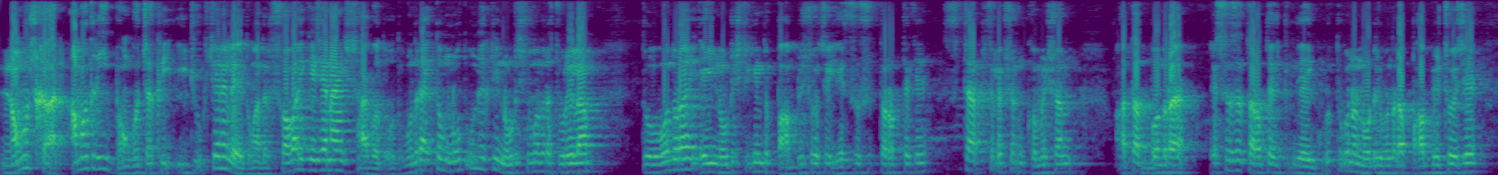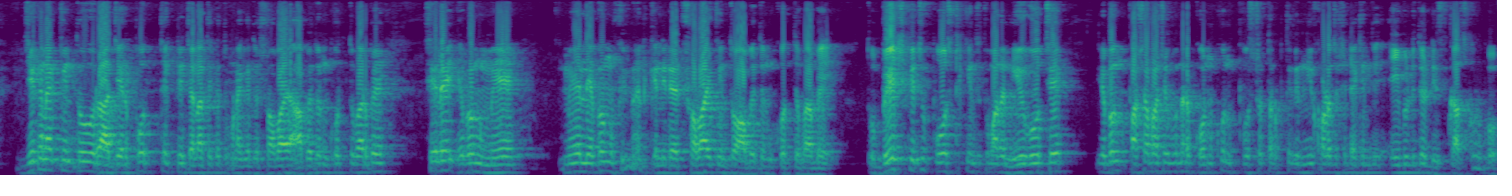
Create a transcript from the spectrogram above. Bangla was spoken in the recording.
নমস্কার, আমাদের এই বঙ্গচাকরি ইউটিউব চ্যানেলে তোমাদের সবাইকে জানাই স্বাগত। তো বন্ধুরা, একদম নতুন একটি নোটিশ বন্ধুরা চলে এলাম। তো বন্ধুরা, এই নোটিশটি কিন্তু পাবলিশ হয়েছে এসএসসির তরফ থেকে স্টাফ সিলেকশন কমিশন অর্থাৎ বন্ধুরা এসএসসির তরফ থেকে কিন্তু এই গুরুত্বপূর্ণ নোটিশ বন্ধুরা পাবলিশ হয়েছে, যেখানে কিন্তু রাজ্যের প্রত্যেকটি জেলা থেকে তোমরা কিন্তু সবাই আবেদন করতে পারবে, ছেলে এবং মেয়ে মেল এবং ফিমেল ক্যান্ডিডেট সবাই কিন্তু আবেদন করতে পারবে। তো বেশ কিছু পোস্ট কিন্তু তোমাদের নিয়োগ হচ্ছে। এবং পাশাপাশি বন্ধুরা কোন কোন পোস্টের তরফ থেকে নিয়োগ করা হচ্ছে সেটা কিন্তু এই ভিডিওতে ডিসকাস করব।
